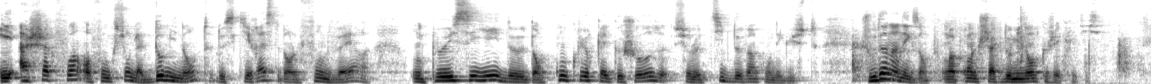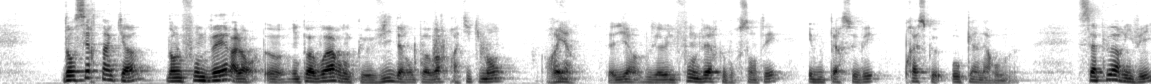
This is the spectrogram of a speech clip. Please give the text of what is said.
Et à chaque fois, en fonction de la dominante, de ce qui reste dans le fond de verre, on peut essayer d'en conclure quelque chose sur le type de vin qu'on déguste. Je vous donne un exemple. On va prendre chaque dominante que j'ai écrite ici. Dans certains cas, dans le fond de verre, alors euh, on peut avoir donc euh, vide, hein, on peut avoir pratiquement rien. C'est-à-dire vous avez le fond de verre que vous ressentez et vous percevez presque aucun arôme. Ça peut arriver,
